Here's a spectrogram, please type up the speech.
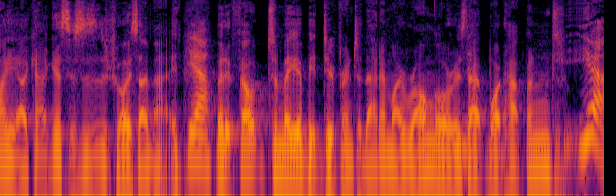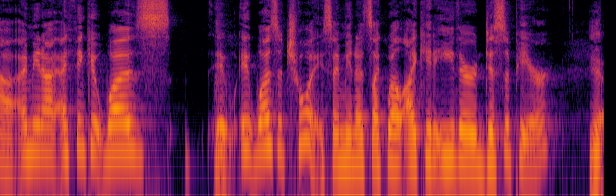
oh yeah okay i guess this is the choice i made Yeah. but it felt to me a bit different to that am i wrong or is that what happened Yeah, I mean, I, I think it was it it was a choice. I mean, it's like, well, I could either disappear. Yeah.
